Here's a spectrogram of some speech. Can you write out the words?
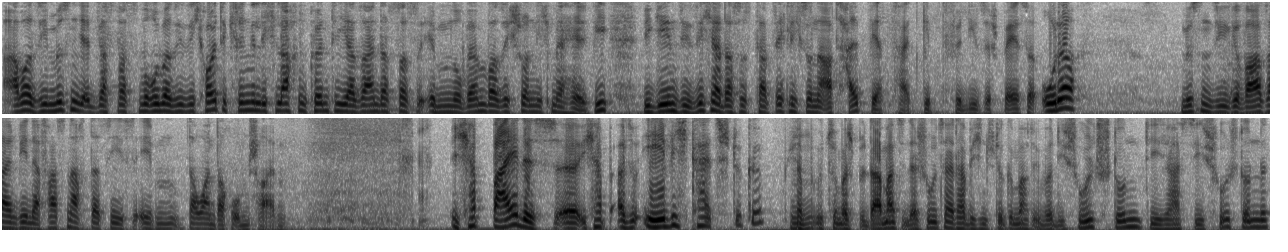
aber sie müssen etwas, was, worüber Sie sich heute kringelig lachen, könnte ja sein, dass das im November sich schon nicht mehr hält. Wie, wie gehen Sie sicher, dass es tatsächlich so eine Art Halbwertzeit gibt für diese Späße? Oder müssen Sie gewahr sein, wie in der Fasnacht, dass Sie es eben dauernd auch umschreiben? Ich habe beides. Äh, Ich habe also Ewigkeitsstücke. Ich habe zum Beispiel damals in der Schulzeit habe ich ein Stück gemacht über die Schulstunde, die heißt die Schulstunde.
